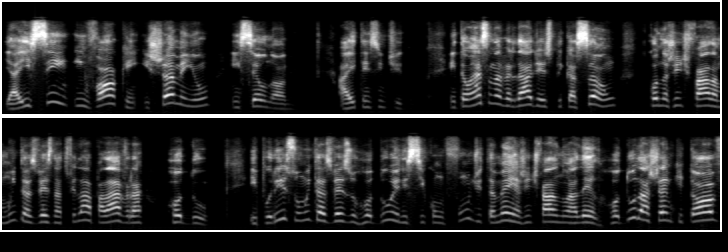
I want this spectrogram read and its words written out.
e aí sim invoquem e chamem-o em seu nome. Aí tem sentido. Então, essa, na verdade, é a explicação quando a gente fala muitas vezes na Tfilah a palavra Rodu. E por isso, muitas vezes, o Rodu ele se confunde também. A gente fala no Alel, Rodu Lashem Kitov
